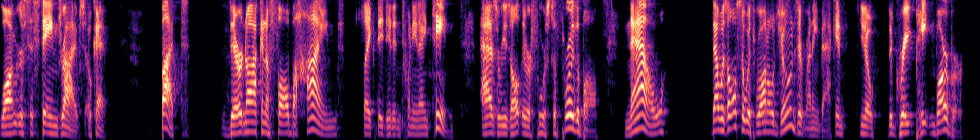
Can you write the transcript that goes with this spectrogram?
longer sustained drives, okay. But they're not going to fall behind like they did in 2019. As a result, they were forced to throw the ball. Now, that was also with Ronald Jones at running back and, you know, the great Peyton Barber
